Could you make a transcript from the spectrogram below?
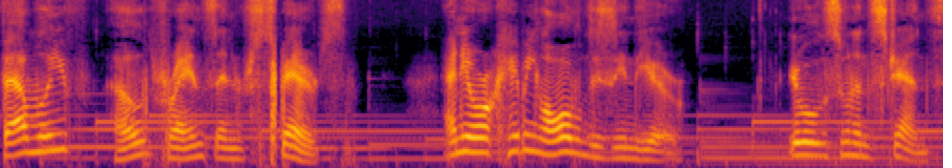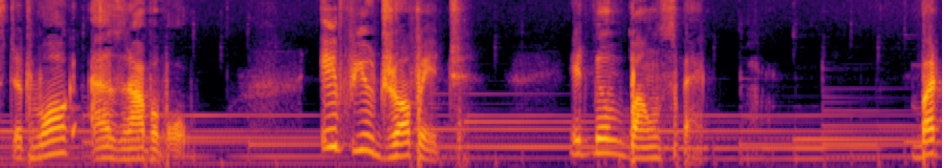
family, health, friends, and spirits, and you are keeping all of this in the air. You will soon understand that work is lovable. If you drop it, it will bounce back. But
